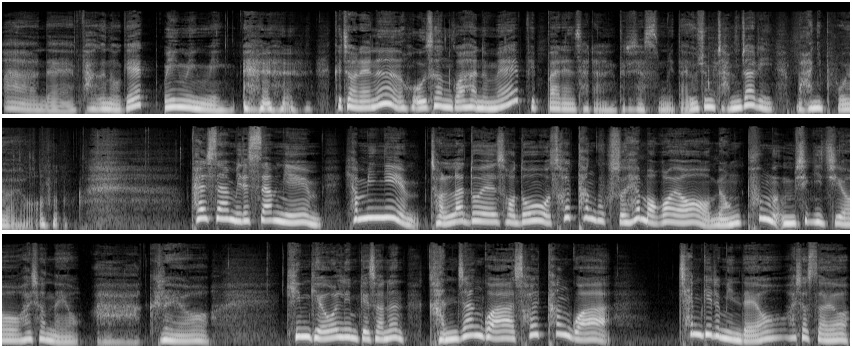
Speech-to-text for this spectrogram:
아, 네. 박은옥의 윙윙윙. 그 전에는 오선과 한음의 빛바랜 사랑 들으셨습니다. 요즘 잠자리 많이 보여요. 8313님, 현미님, 전라도에서도 설탕국수 해 먹어요. 명품 음식이지요. 하셨네요. 아, 그래요. 김계월님께서는 간장과 설탕과 참기름인데요. 하셨어요.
